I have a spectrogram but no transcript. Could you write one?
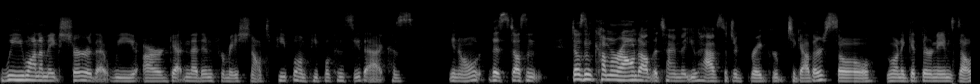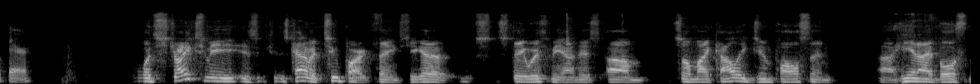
we want to make sure that we are getting that information out to people and people can see that because you know this doesn't doesn't come around all the time that you have such a great group together. So we want to get their names out there. What strikes me is, is kind of a two part thing. So you got to stay with me on this. Um, so my colleague jim paulsen Uh, he and I both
